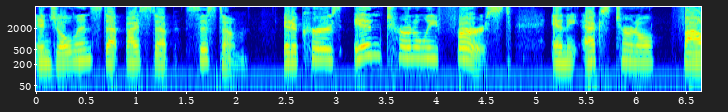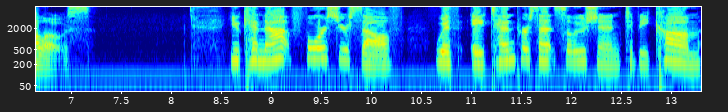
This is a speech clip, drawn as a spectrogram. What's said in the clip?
in JoLynn's step by step system. It occurs internally first, and the external follows. You cannot force yourself with a 10% solution to become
